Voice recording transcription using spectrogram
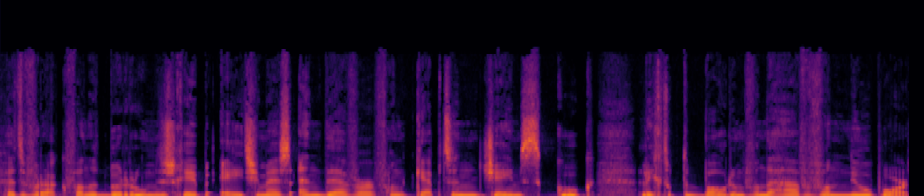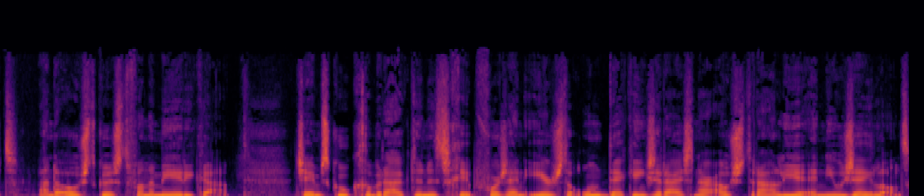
Het wrak van het beroemde schip HMS Endeavour van Captain James Cook ligt op de bodem van de haven van Newport aan de oostkust van Amerika. James Cook gebruikte het schip voor zijn eerste ontdekkingsreis naar Australië en Nieuw-Zeeland.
